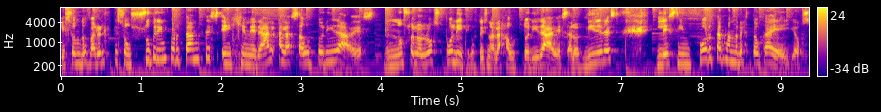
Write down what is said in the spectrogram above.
que son dos valores que son súper importantes en general a las autoridades, no solo los políticos, sino a las autoridades, a los líderes, les importa cuando les toca a ellos.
